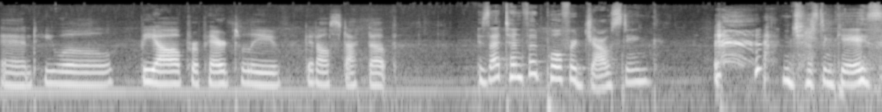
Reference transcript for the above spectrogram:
And he will be all prepared to leave, get all stocked up. Is that 10 foot pole for jousting? Just in case.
